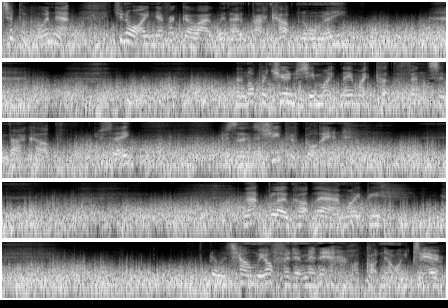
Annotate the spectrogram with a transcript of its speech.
Typical, isn't it? Do you know what? I never go out without backup normally. An opportunity might they might put the fencing back up, you see? Because the sheep have got in. And that bloke up there might be going to tell me off in a minute. I've got no idea.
